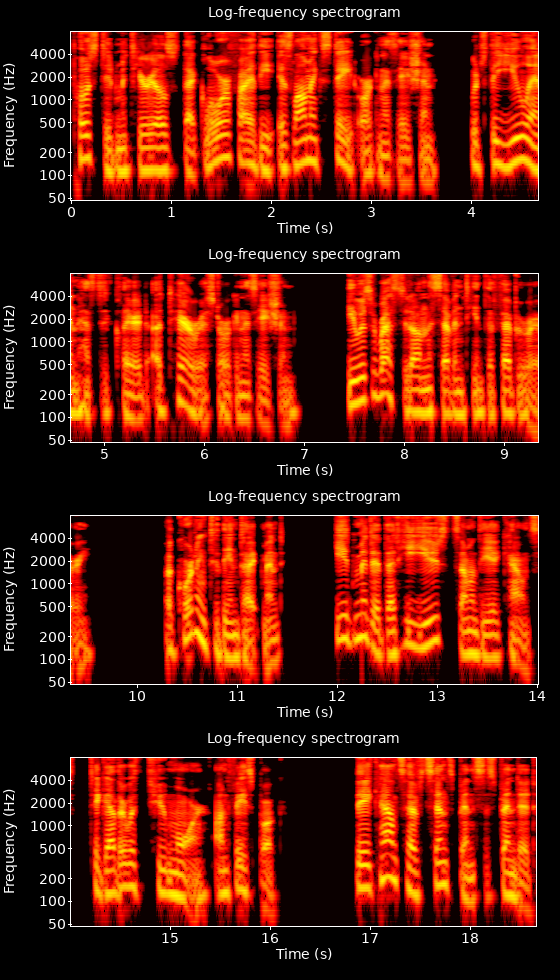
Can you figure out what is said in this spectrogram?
posted materials that glorify the Islamic State organization, which the UN has declared a terrorist organization. He was arrested on the 17th of February. According to the indictment, he admitted that he used some of the accounts, together with two more, on Facebook. The accounts have since been suspended.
